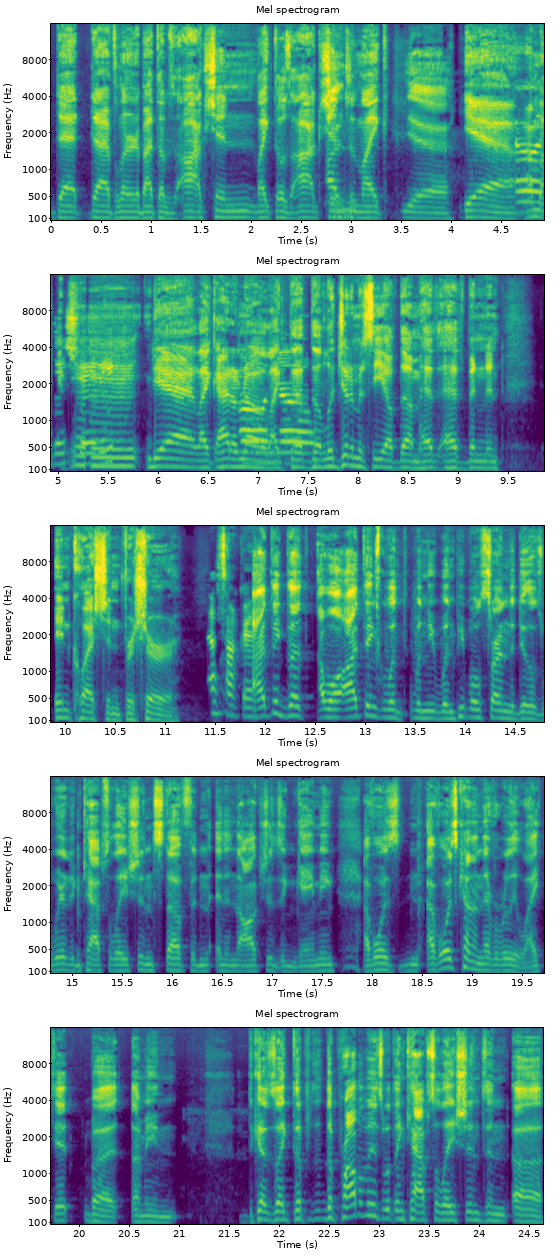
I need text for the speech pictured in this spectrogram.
that, that I've learned about those auction like those auctions I'm- and like yeah yeah, Oh, I'm like, mm, yeah, like I don't know, Oh, like no. the the legitimacy of them has has been in, in question for sure. That's not good. i think that well i think when when you when people are starting to do those weird encapsulation stuff and and in auctions and gaming i've always i've always kind of never really liked it but i mean because like the the problem is with encapsulations and uh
